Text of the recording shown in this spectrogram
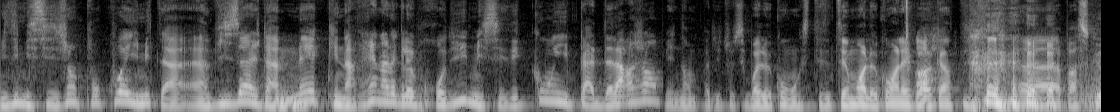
Il dit, mais ces gens, pourquoi ils mettent un, un visage d'un Mm. mec qui n'a rien avec le produit, mais c'est des cons, ils perdent de l'argent. Mais non, pas du tout, c'est moi le con, c'était moi le con à l'époque. hein. Euh, parce que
